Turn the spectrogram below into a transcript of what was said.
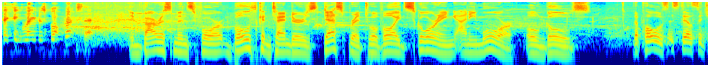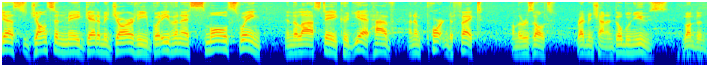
they think Labour's blocked Brexit. Embarrassments for both contenders, desperate to avoid scoring any more own goals. The polls still suggest Johnson may get a majority, but even a small swing in the last day could yet have an important effect on the result. Redmond Shannon, Global News, London.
